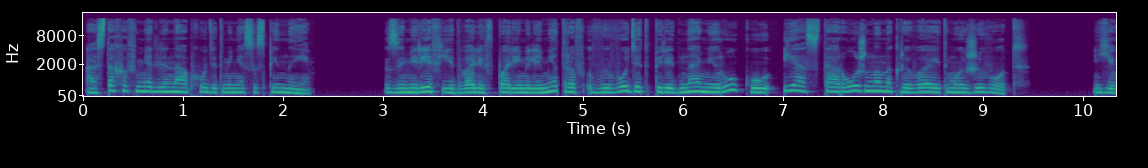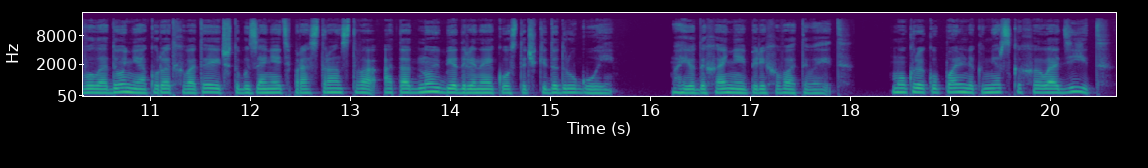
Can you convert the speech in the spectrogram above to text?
Астахов медленно обходит меня со спины замерев едва ли в паре миллиметров, выводит перед нами руку и осторожно накрывает мой живот. Его ладони аккурат хватает, чтобы занять пространство от одной бедренной косточки до другой. Моё дыхание перехватывает. Мокрый купальник мерзко холодит,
